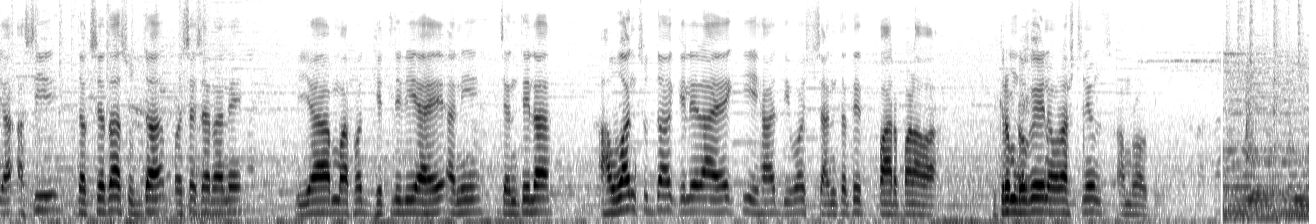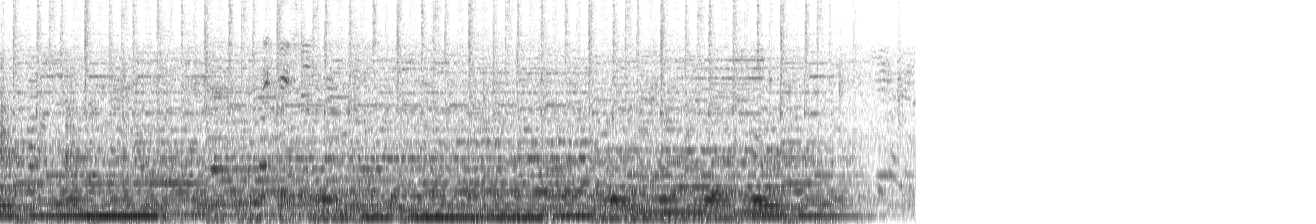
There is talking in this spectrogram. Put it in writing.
या अशी दक्षतासुद्धा प्रशासनाने यामार्फत घेतलेली आहे आणि जनतेला आव्हानसुद्धा केलेलं आहे की हा दिवस शांततेत पार पाडावा. विक्रम ढोगे नवराष्ट्र न्यूज अमरावती.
